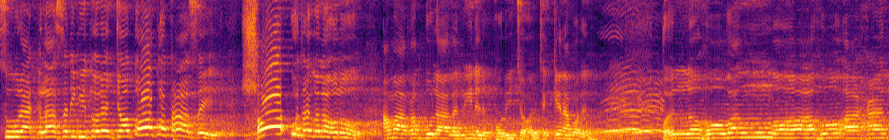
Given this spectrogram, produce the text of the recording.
সূরা ইখলাসের ভিতরে যত কথা আছে সব কথাগুলো হলো আমার রব্বুল আলামিনের পরিচয় ঠিক কিনা বলেন قل هو الله أحد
